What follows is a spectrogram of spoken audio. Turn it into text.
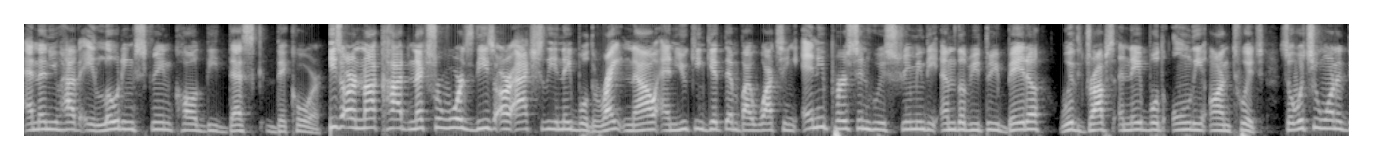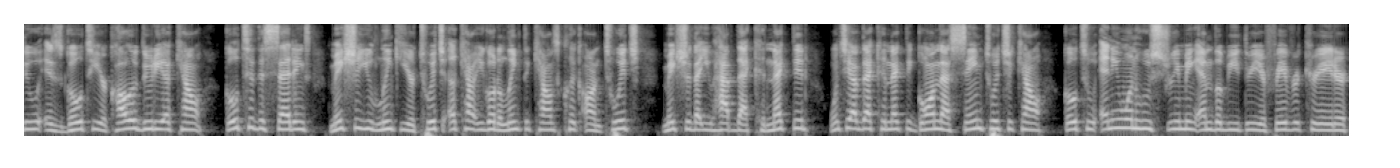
and then you have a loading screen called the Desk Decor. These are not COD Next rewards. These are actually enabled right now, and you can get them by watching any person who is streaming the MW3 beta with drops enabled only on Twitch. So what you want to do is go to your Call of Duty account, go to the settings, make sure you link your Twitch account. You go to linked accounts, click on Twitch, make sure that you have that connected. Once you have that connected, go on that same Twitch account, go to anyone who's streaming MW3, your favorite creator,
